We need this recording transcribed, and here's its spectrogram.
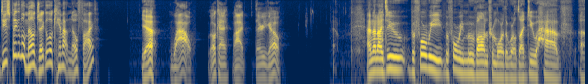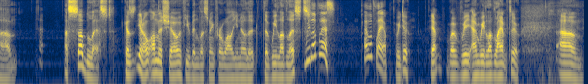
Deuce Bigalow male Gigolo came out in 05? Yeah. Wow. Okay. I, there you go. And then I do before we before we move on from War of the Worlds, I do have um, a sub list because you know on this show, if you've been listening for a while, you know that that we love lists. We love lists. I love layup. We do. Yep. Well, we and we love Lamp too. Um,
